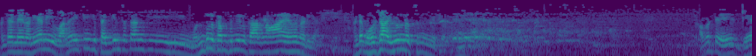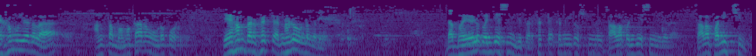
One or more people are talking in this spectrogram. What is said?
అంటే నేను అడిగాను ఈ వన్ ఎయిటీకి తగ్గించడానికి ఈ మందుల కంపెనీలు కారణమా ఏమని అడిగాను. అంటే బహుశా అయ్యి ఉండొచ్చు నేను చెప్పాను. కాబట్టి దేహము ఎడల అంత మమకారం ఉండకూడదు. దేహం పెర్ఫెక్ట్ ఎన్నడూ ఉండదండి డెబ్భై ఏళ్ళు పనిచేసింది పెర్ఫెక్ట్ ఎక్కడి నుంచి వస్తుంది? చాలా పనిచేసింది కదా చాలా పని ఇచ్చింది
